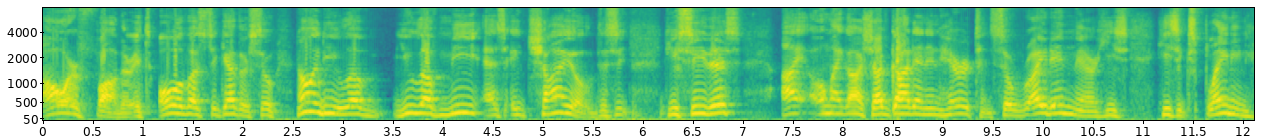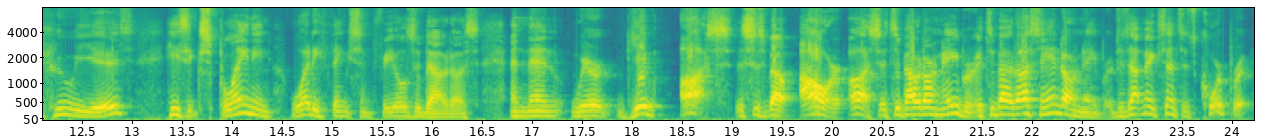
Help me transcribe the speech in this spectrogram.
our father it's all of us together so not only do you love you love me as a child does it, do you see this i oh my gosh i've got an inheritance so right in there he's he's explaining who he is he's explaining what he thinks and feels about us and then we're give us. This is about our us. It's about our neighbor. It's about us and our neighbor. Does that make sense? It's corporate.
